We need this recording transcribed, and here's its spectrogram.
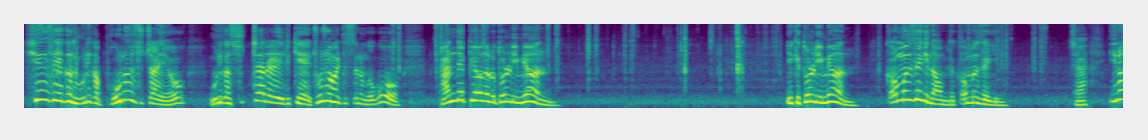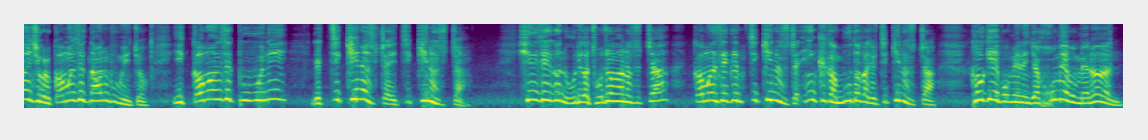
흰색은 우리가 보는 숫자예요. 우리가 숫자를 이렇게 조정할 때 쓰는 거고 반대편으로 돌리면 이렇게 돌리면 검은색이 나옵니다. 검은색이. 자, 이런 식으로 검은색 나오는 부분 있죠. 이 검은색 부분이 이제 찍히는 숫자예요. 찍히는 숫자. 흰색은 우리가 조정하는 숫자, 검은색은 찍히는 숫자, 잉크가 묻어가지고 찍히는 숫자. 거기에 보면은 이제 홈에 보면은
